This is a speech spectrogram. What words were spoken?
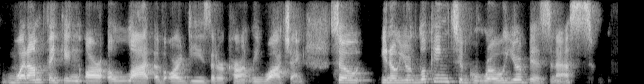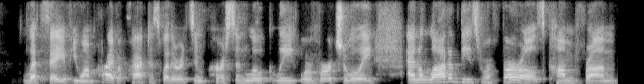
what I'm thinking are a lot of RDs that are currently watching. So, you know, you're looking to grow your business. Let's say if you want private practice, whether it's in person, locally, or virtually. And a lot of these referrals come from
